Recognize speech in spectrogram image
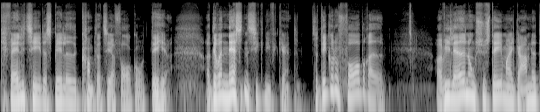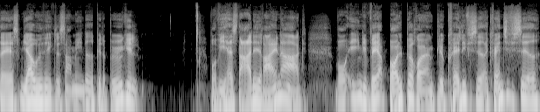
kvalitet af spillet, kom der til at foregå det her. Og det var næsten signifikant. Så det kunne du forberede. Og vi lavede nogle systemer i gamle dage, som jeg udviklede sammen med en, der hedder Peter Bøgild, hvor vi havde startet i regneark, hvor egentlig hver boldberøring blev kvalificeret og kvantificeret,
